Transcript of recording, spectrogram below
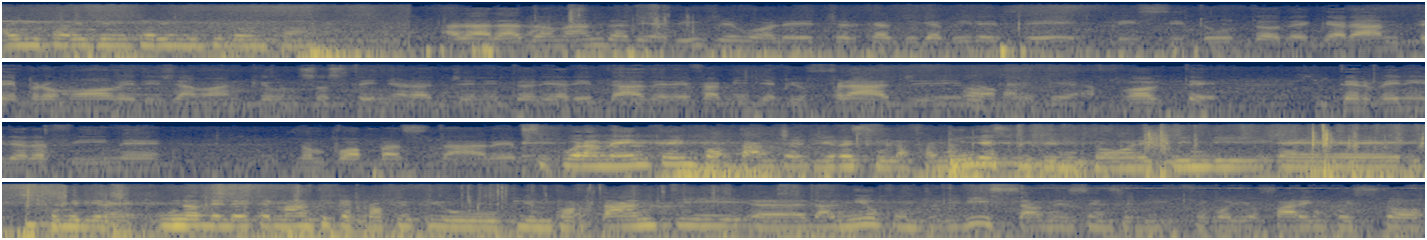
aiutare i genitori in difficoltà? Allora, la domanda di Alice vuole cercare di capire se l'istituto del garante promuove diciamo, anche un sostegno alla genitorialità delle famiglie più fragili, no? okay. perché a volte intervenire alla fine non può bastare. Sicuramente è importante agire sulla famiglia e sui genitori, quindi è dire, una delle tematiche proprio più, più importanti eh, dal mio punto di vista, nel senso di, che voglio fare questo,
